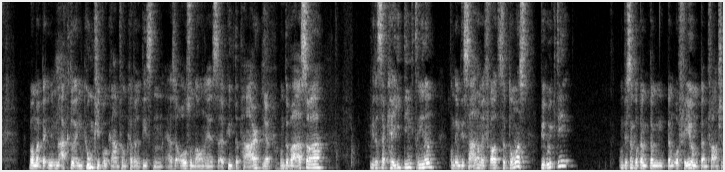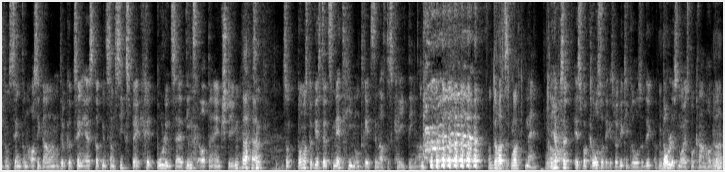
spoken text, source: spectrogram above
war mal bei, im aktuellen Gunkel-Programm vom Kabarettisten, also also known as äh, Günther Pahl. Ja. Und da war auch so ein, wieder so ein KI-Ding drinnen und eben die Sarah, meine Frau, hat gesagt, Thomas, beruhig dich. Und wir sind gerade beim, beim, beim Orpheum, beim Veranstaltungszentrum ausgegangen und ich habe gerade gesehen, er ist gerade mit seinem Sixpack Red Bull in sein Dienstauto eingestiegen. so, Thomas, du gehst jetzt nicht hin und drehst den auf das KI-Ding an. Und du hast es gemacht? Nein. Ich habe gesagt, es war großartig, es war wirklich großartig. Ein tolles neues Programm hat er.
